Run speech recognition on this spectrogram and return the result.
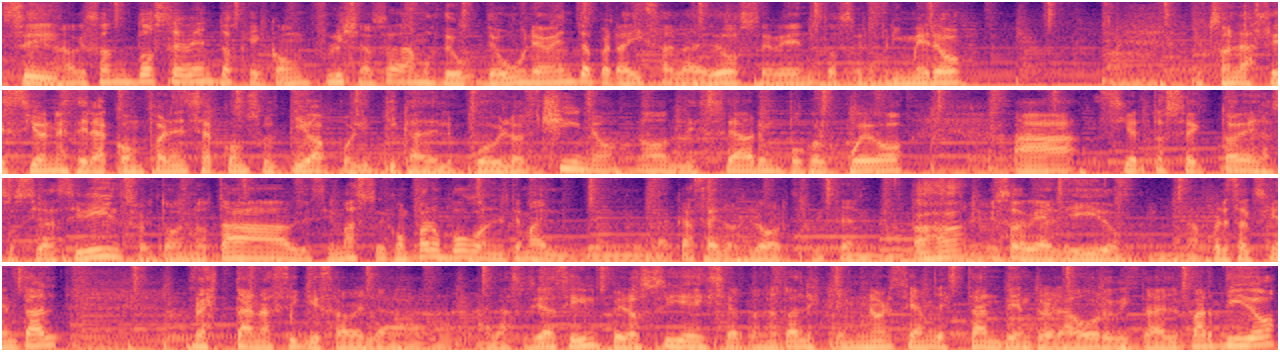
Sí. China, ¿no? Que son dos eventos que confluyen. Nosotros hablamos de, de un evento, pero ahí se habla de dos eventos. El primero son las sesiones de la Conferencia Consultiva Política del Pueblo Chino, ¿no? donde se abre un poco el juego a ciertos sectores de la sociedad civil, sobre todo notables y demás. Se compara un poco con el tema de la Casa de los Lords, ¿viste? En-. Eso había leído en la prensa occidental. No es tan así que sabe la, a la sociedad civil, pero sí hay ciertos notables que no necesariamente están dentro de la órbita del partido.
